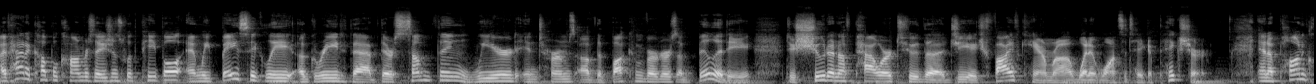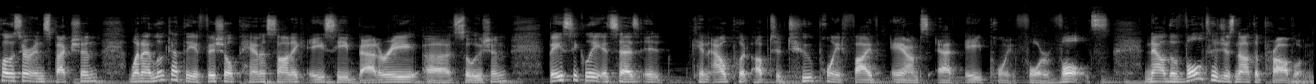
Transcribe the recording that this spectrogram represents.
I've had a couple conversations with people and we basically agreed that there's something weird in terms of the buck converter's ability to shoot enough power to the GH5 camera when it wants to take a picture. And upon closer inspection, when I looked at the official Panasonic AC battery uh, solution, basically it says it can output up to 2.5 amps at 8.4 volts. Now the voltage is not the problem.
